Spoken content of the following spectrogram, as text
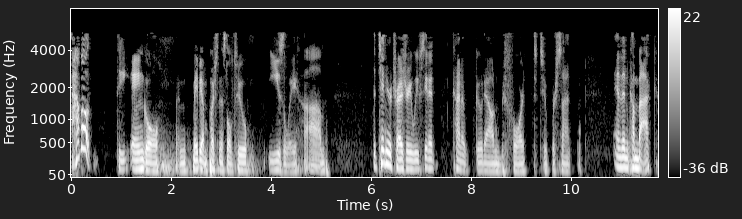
How about the angle? And maybe I'm pushing this a little too easily. Um, the 10-year Treasury, we've seen it kind of go down before to 2% and then come back.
